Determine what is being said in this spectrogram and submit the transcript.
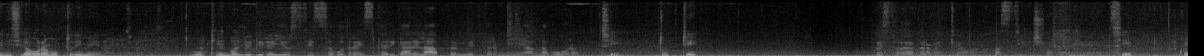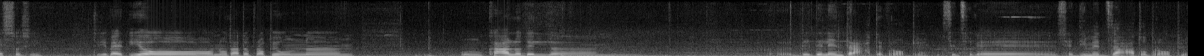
quindi si lavora molto di meno. Molto Che di voglio meno. dire, io stessa potrei scaricare l'app e mettermi al lavoro. Sì, tutti. Questo è veramente un pasticcio. Perché... Sì, questo sì. Ti ripeto, io ho notato proprio un, um, un calo del, um, eh, de- delle entrate proprio, nel senso che si è dimezzato proprio.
